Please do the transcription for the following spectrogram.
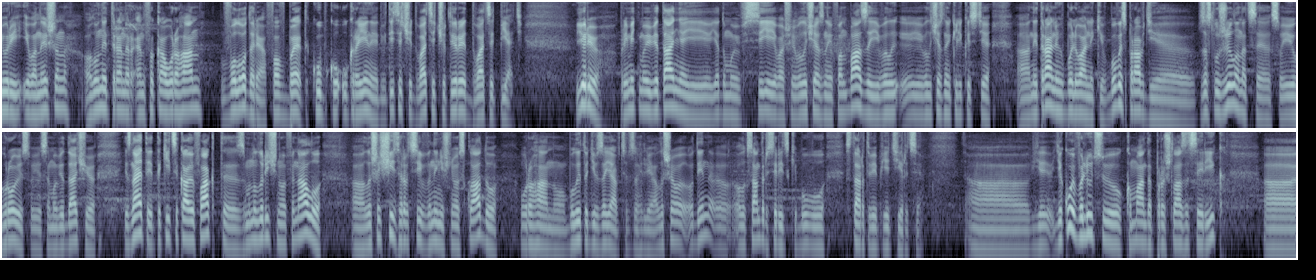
Іванишин, головний тренер НФК Ураган, володаря Фавбет Кубку України 2024-25. Юрію, прийміть мої вітання і я думаю, всієї вашої величезної фанбази і величезної кількості нейтральних вболівальників, бо ви справді е, заслужили на це своєю грою, своєю самовіддачею. І знаєте, такий цікавий факт е, з минулорічного фіналу лише шість гравців нинішнього складу урагану були тоді в заявці взагалі, а лише один е, Олександр Сіріцький був у стартовій п'ятірці. Яку еволюцію команда пройшла за цей рік?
